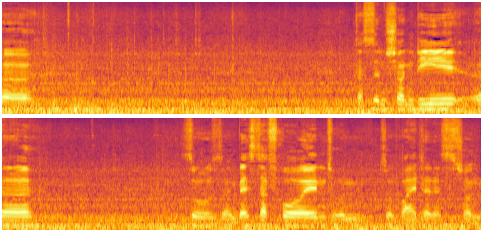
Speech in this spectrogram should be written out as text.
äh, das sind schon die, äh, so sein bester Freund und so weiter. Das ist schon,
